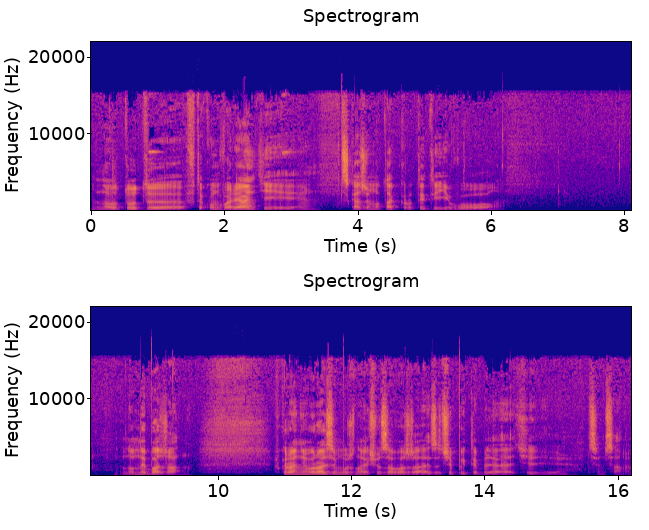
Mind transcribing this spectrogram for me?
Ну, тут е, в такому варіанті, скажімо так, крутити його ну, не бажано. В крайньому разі можна, якщо заважає, зачепити, блядь, цим самим.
